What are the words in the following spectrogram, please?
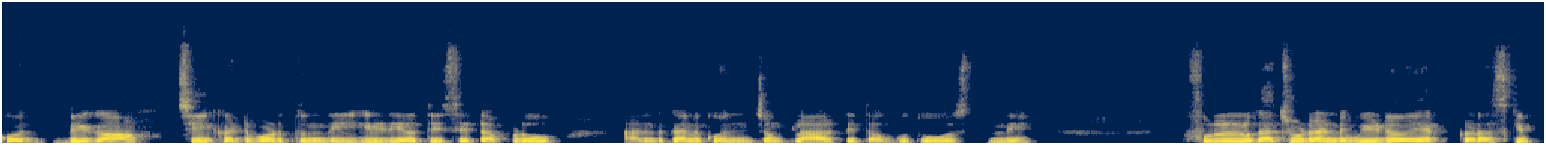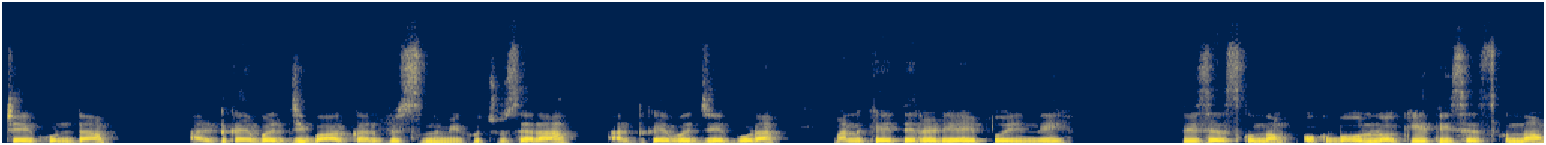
కొద్దిగా చీకటి పడుతుంది వీడియో తీసేటప్పుడు. అందుకని కొంచెం క్లారిటీ తగ్గుతూ వస్తుంది. ఫుల్గా చూడండి. వీడియో ఎక్కడ స్కిప్ చేయకుండా అరటికాయ బజ్జీ బాగా కనిపిస్తుంది మీకు. చూసారా? అరటికాయ బజ్జీ కూడా మనకైతే రెడీ అయిపోయింది. తీసేసుకుందాం. ఒక బౌల్లోకి తీసేసుకుందాం.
